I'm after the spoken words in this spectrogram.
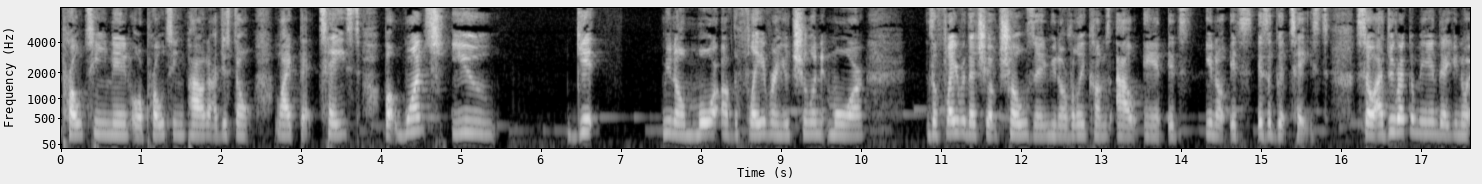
protein in or protein powder. I just don't like that taste. But once you get you know more of the flavor and you're chewing it more, the flavor that you have chosen, you know, really comes out and it's you know it's it's a good taste so i do recommend that you know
